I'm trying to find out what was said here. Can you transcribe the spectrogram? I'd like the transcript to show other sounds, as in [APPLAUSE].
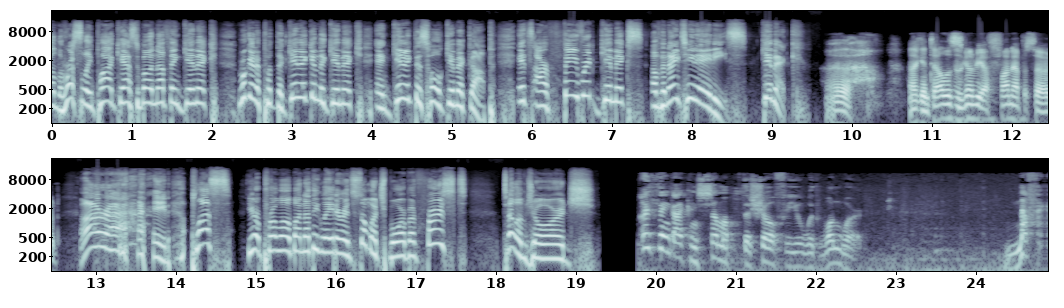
on the wrestling podcast about nothing gimmick, we're going to put the gimmick in the gimmick and gimmick this whole gimmick up. It's our favorite gimmicks of the 1980s. Gimmick. Ugh. I can tell this is going to be a fun episode. All right. Plus, your promo about nothing later and so much more. But first, tell him, George. I think I can sum up the show for you with one word nothing.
